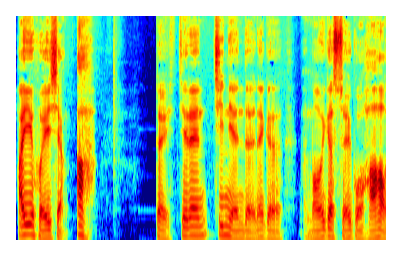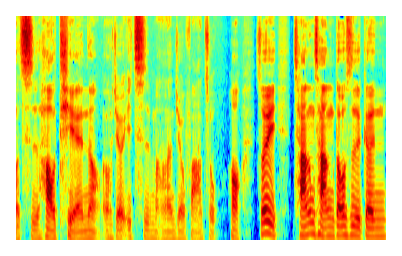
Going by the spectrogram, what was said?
他一回想啊，对，今天今年的那个某一个水果好好吃，好甜哦，我就一吃马上就发作。哦，所以常常都是跟。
